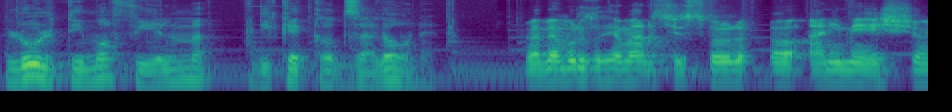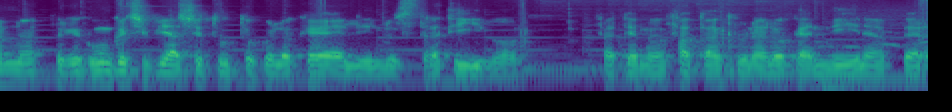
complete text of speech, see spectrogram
l'ultimo film di Checco Zalone. Non abbiamo voluto chiamarci solo animation perché comunque ci piace tutto quello che è l'illustrativo. Infatti abbiamo fatto anche una locandina per,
